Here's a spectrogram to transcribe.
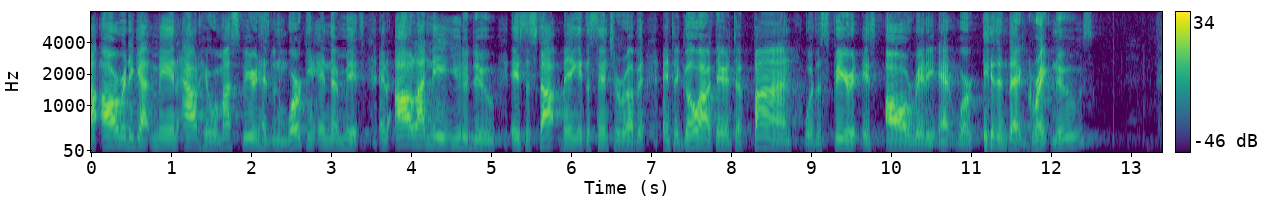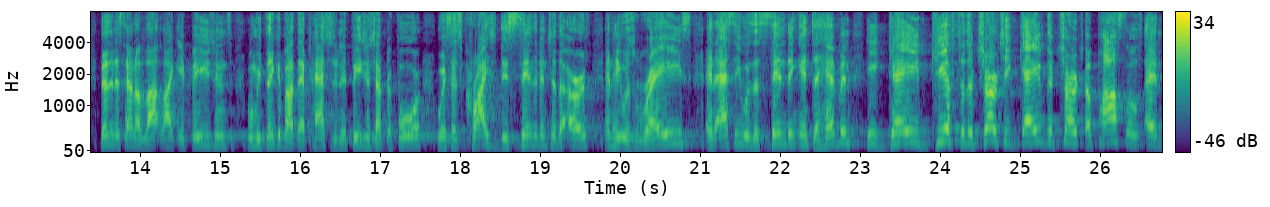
I already got men out here where my spirit has been working in their midst, and all I need you to do is to stop being at the center of it and to go out there and to find where the spirit is already at work. Isn't that great news? Doesn't it sound a lot like Ephesians when we think about that passage in Ephesians chapter 4 where it says Christ descended into the earth and he was raised and as he was ascending into heaven, he gave gifts to the church. He gave the church apostles and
